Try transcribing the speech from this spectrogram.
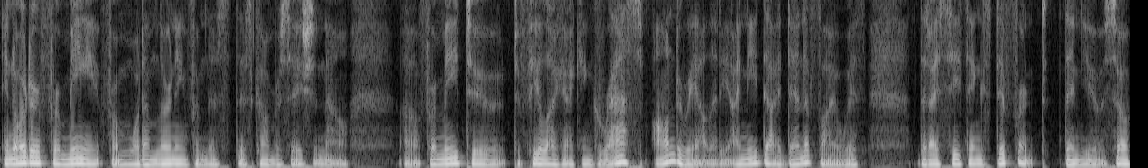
in order for me from what i'm learning from this this conversation now uh, for me to to feel like i can grasp onto reality i need to identify with that i see things different than you. So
